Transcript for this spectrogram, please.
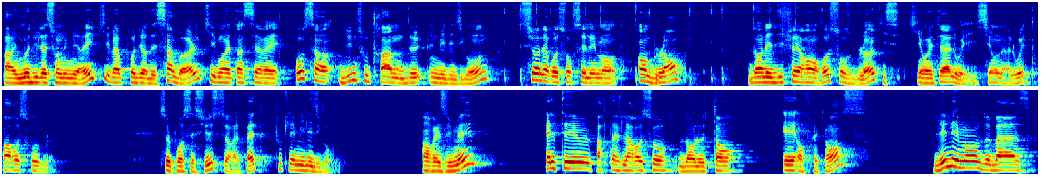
par une modulation numérique qui va produire des symboles qui vont être insérés au sein d'une sous-trame de 1 milliseconde sur les ressources éléments en blanc dans les différents ressources blocs qui ont été alloués. Ici, on a alloué trois ressources blocs. Ce processus se répète toutes les millisecondes. En résumé, LTE partage la ressource dans le temps et en fréquence. L'élément de base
